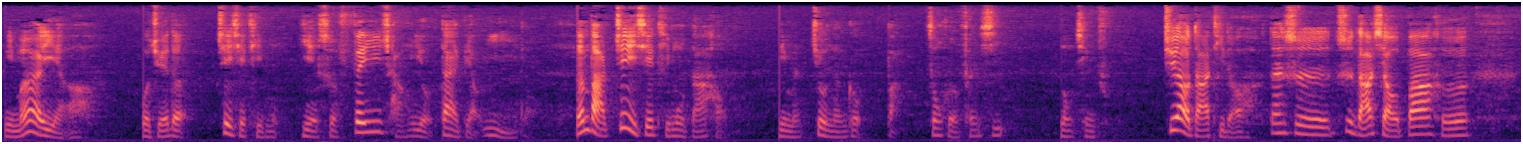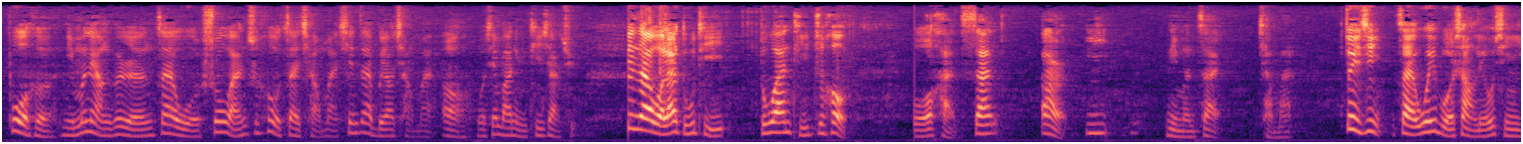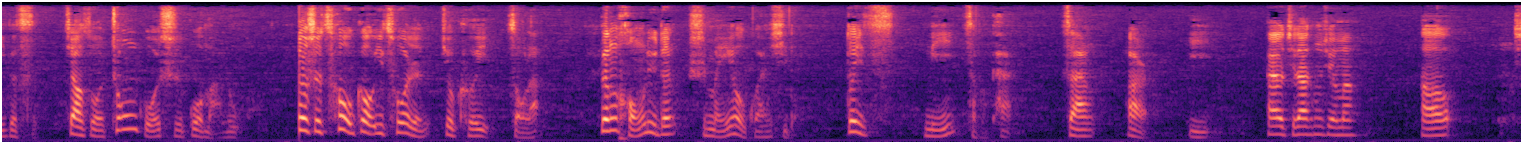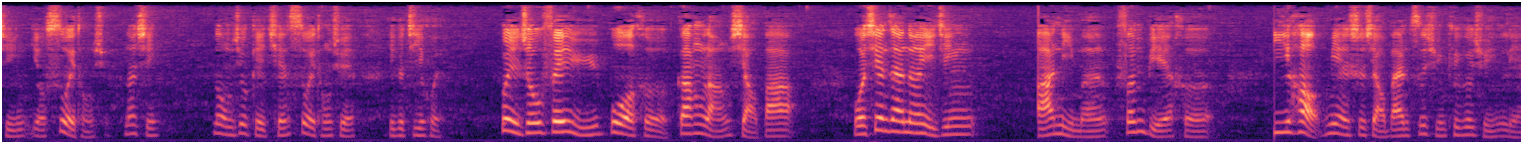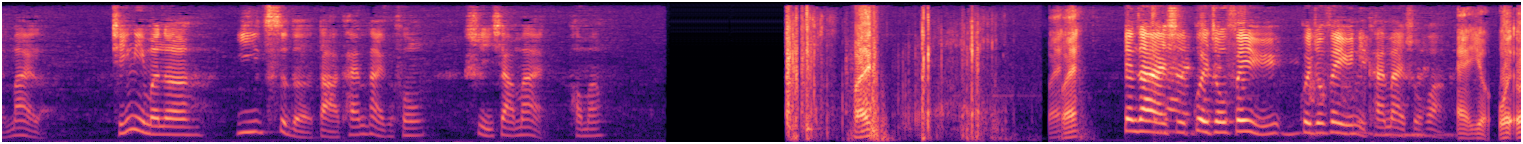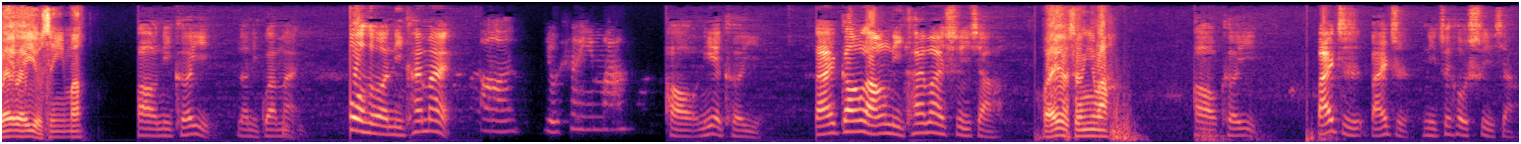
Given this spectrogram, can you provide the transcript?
你们而言啊，我觉得这些题目也是非常有代表意义的。能把这些题目答好，你们就能够把。综合分析弄清楚，需要答题的啊！但是智达小八和薄荷，你们两个人在我说完之后再抢麦，现在不要抢麦哦，我先把你们踢下去。现在我来读题，读完题之后，我喊三二一，你们在抢麦。最近在微博上流行一个词，叫做“中国式过马路”，就是凑够一撮人就可以走了，跟红绿灯是没有关系的。对此你怎么看？三二一，还有其他同学吗？好，行，有四位同学，那行，那我们就给前四位同学一个机会。贵州飞鱼、薄荷、刚狼、小八，我现在呢已经把你们分别和一号面试小班咨询 QQ 群连麦了，请你们呢依次的打开麦克风试一下麦，好吗？喂，喂，现在是贵州飞鱼，贵州飞鱼，你开麦说话。哎，有，喂喂喂，有声音吗？好，你可以，那你关麦。薄荷，你开麦。嗯，有声音吗？好，你也可以。来，刚狼，你开麦试一下。喂，有声音吗？好，可以。白纸，白纸，你最后试一下。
